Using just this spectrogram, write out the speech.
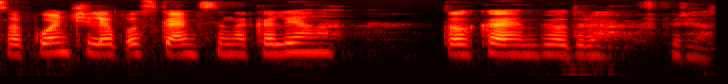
Закончили, опускаемся на колено, толкаем бедра вперед.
